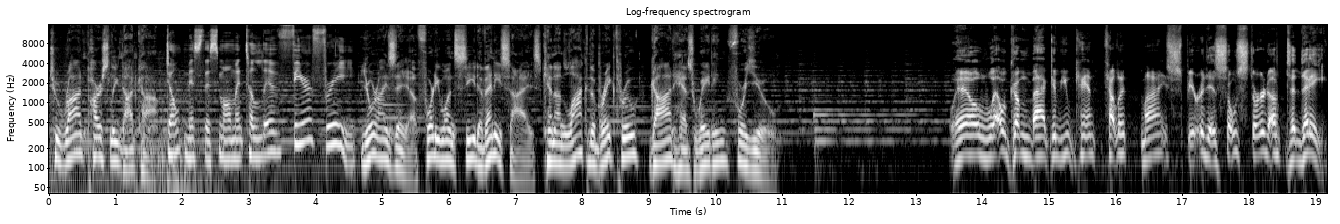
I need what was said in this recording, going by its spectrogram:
to rodparsley.com. Don't miss this moment to live fear free. Your Isaiah 41 seed of any size can unlock the breakthrough God has waiting for you. Well, welcome back. If you can't tell it, my spirit is so stirred up today.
